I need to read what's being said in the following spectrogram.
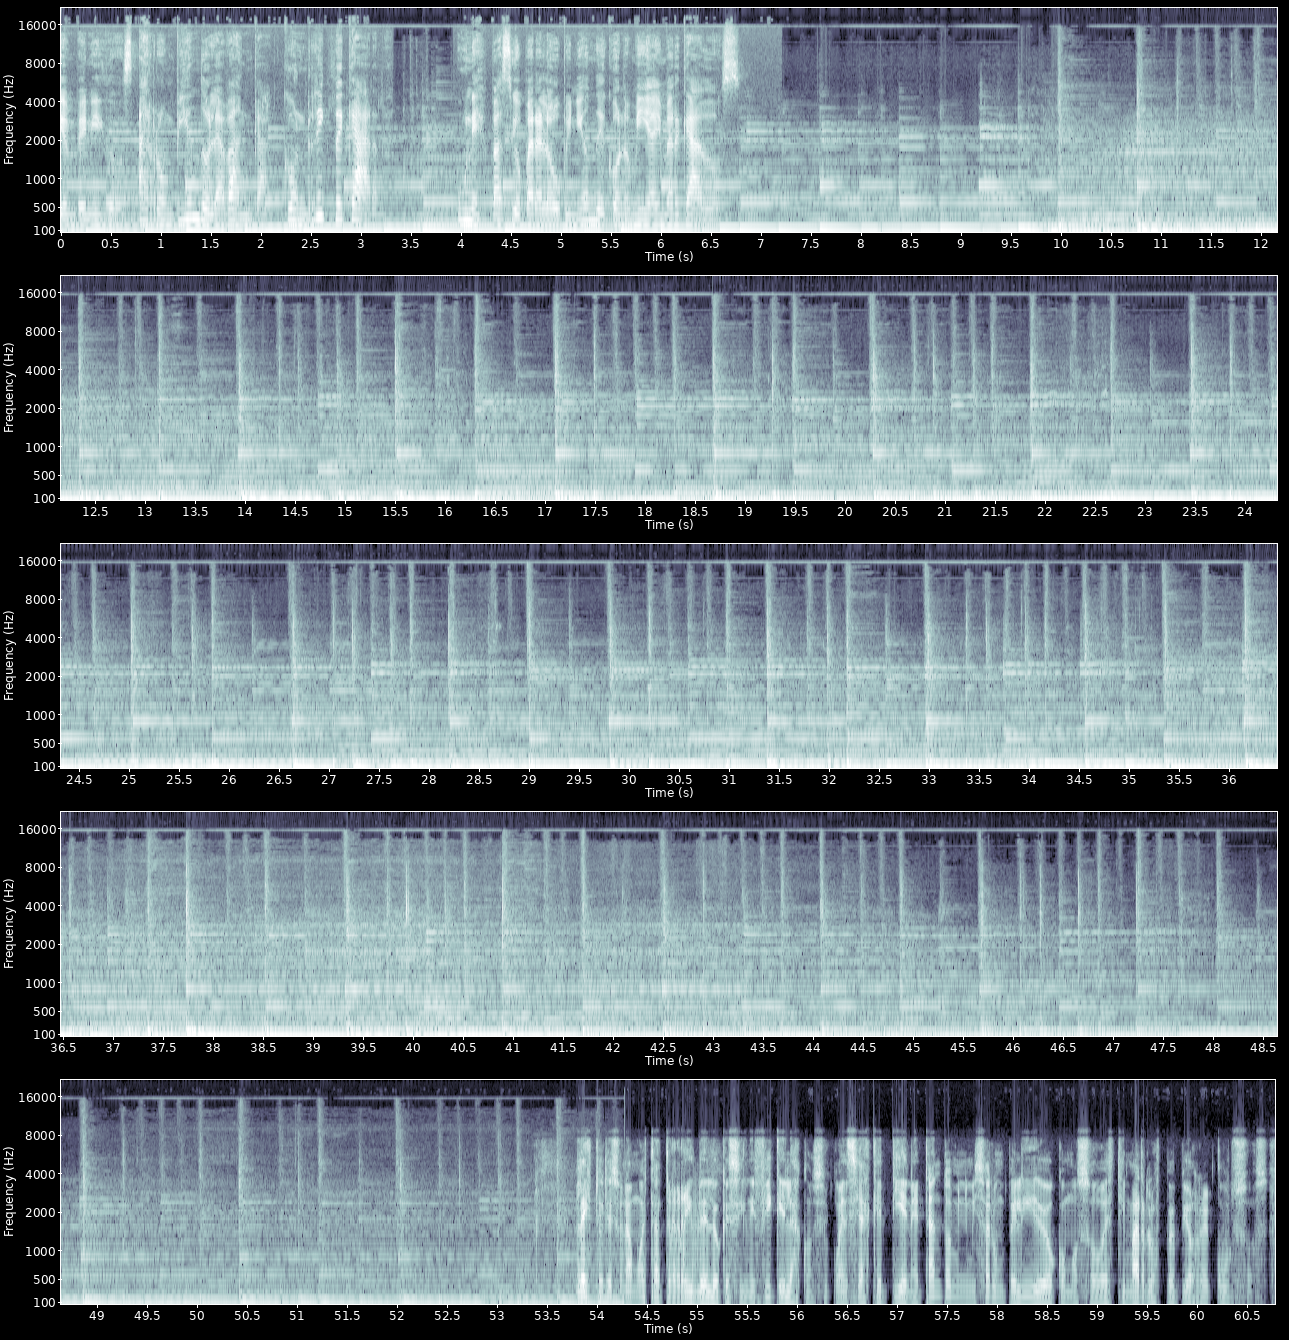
Bienvenidos a Rompiendo la Banca con Rick Decard, un espacio para la opinión de economía y mercados. Historia es una muestra terrible de lo que significa y las consecuencias que tiene, tanto minimizar un peligro como subestimar los propios recursos.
